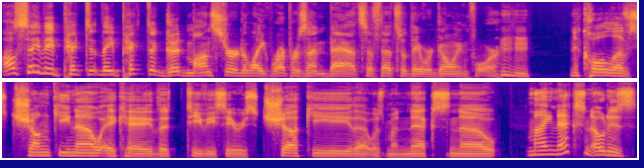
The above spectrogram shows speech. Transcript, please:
I'll say they picked they picked a good monster to like represent bats if that's what they were going for. Mm-hmm. Nicole loves Chunky now, aka the TV series Chucky. That was my next note. My next note is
